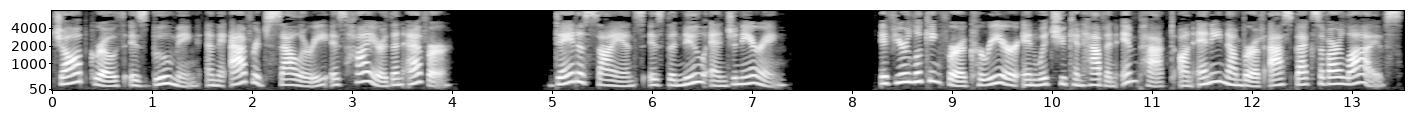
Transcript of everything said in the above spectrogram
Job growth is booming and the average salary is higher than ever. Data science is the new engineering. If you're looking for a career in which you can have an impact on any number of aspects of our lives,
